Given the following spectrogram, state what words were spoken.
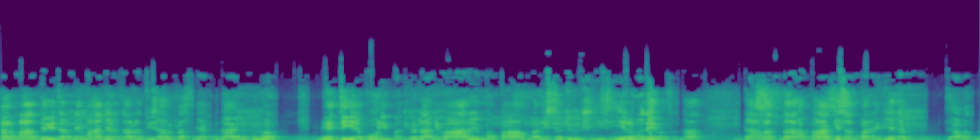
කර්මාන්තේ විතරනේ මහ ජනතාවට විශාල ප්‍රශ්නයක් උදා වෙන්න පුළුවන් මේ තීන පොලින් මදිවට අනිවාර්යයෙන්ම පාම් බනිස් ඇතුළු සියලුම දේවල් සඳහා ඉතාමත්ම අභාග්‍ය සම්පන්න විදියට ඉතාමත්ම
